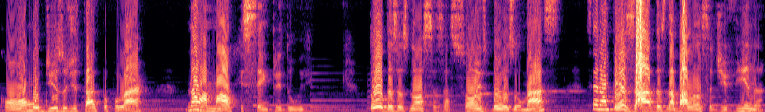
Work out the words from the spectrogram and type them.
como diz o ditado popular, não há mal que sempre dure. Todas as nossas ações, boas ou más, serão pesadas na balança divina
